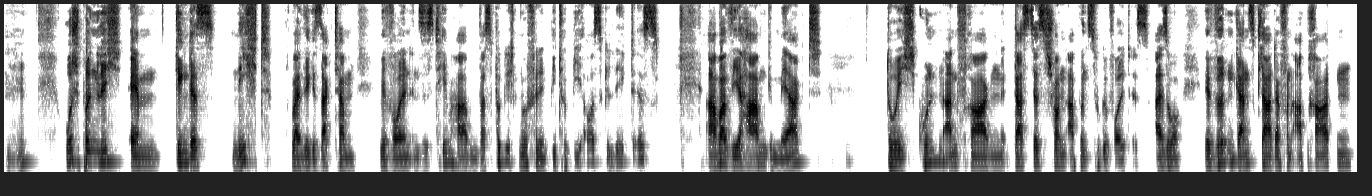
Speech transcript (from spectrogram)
Mhm. Ursprünglich ähm, ging das nicht, weil wir gesagt haben, wir wollen ein System haben, was wirklich nur für den B2B ausgelegt ist. Aber wir haben gemerkt, durch Kundenanfragen, dass das schon ab und zu gewollt ist. Also wir würden ganz klar davon abraten,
